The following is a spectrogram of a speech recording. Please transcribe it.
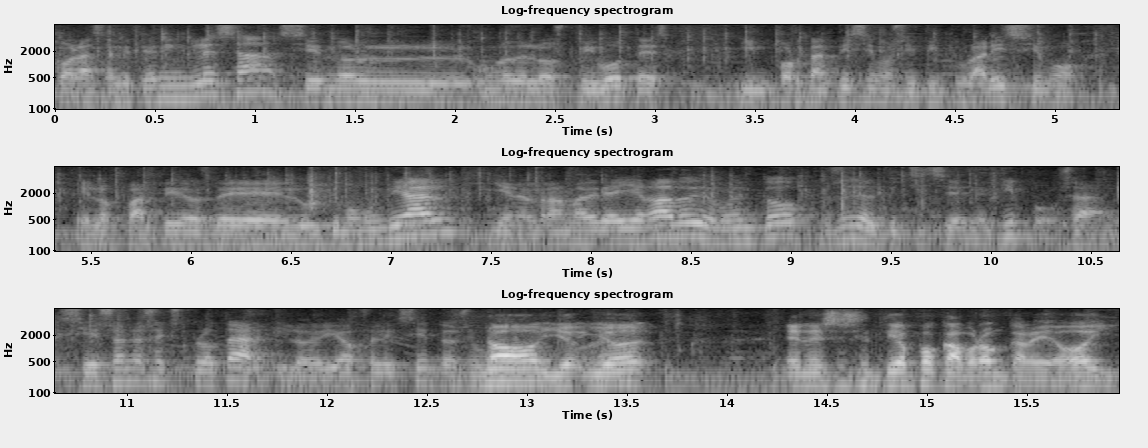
con la selección inglesa, siendo el- uno de los pivotes importantísimos y titularísimo en los partidos del último mundial, y en el Real Madrid ha llegado y de momento pues es el pichichi del equipo. O sea, si eso no es explotar y lo de Joao Félix igual No, yo, yo en ese sentido poca bronca veo hoy.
